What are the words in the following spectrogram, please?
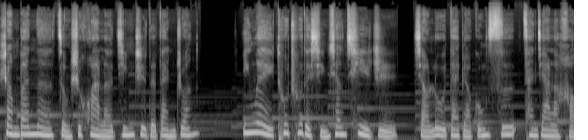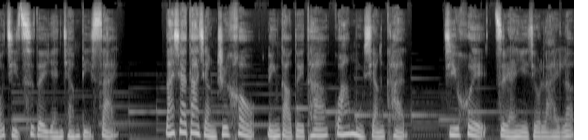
上班呢，总是化了精致的淡妆。因为突出的形象气质，小鹿代表公司参加了好几次的演讲比赛，拿下大奖之后，领导对他刮目相看，机会自然也就来了。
